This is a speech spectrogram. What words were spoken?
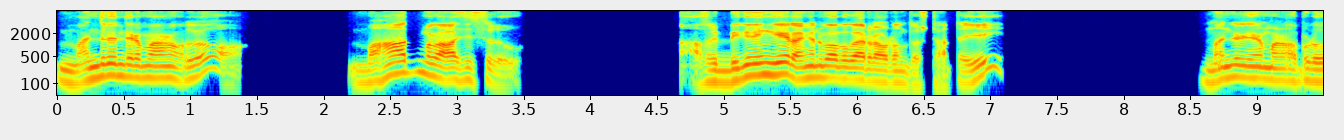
మందిర నిర్మాణంలో మహాత్ముల ఆశీస్సులు అసలు బిగినింగే రంగన్ బాబు గారు రావడంతో స్టార్ట్ అయ్యి మందిర నిర్మాణం అప్పుడు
